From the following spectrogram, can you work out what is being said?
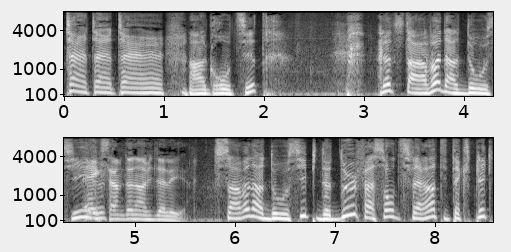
tan, tan, tan, en gros titre. Là, tu t'en vas dans le dossier. Hey, que ça me donne envie de le lire. tu t'en vas dans le dossier, puis de deux façons différentes, ils t'expliquent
